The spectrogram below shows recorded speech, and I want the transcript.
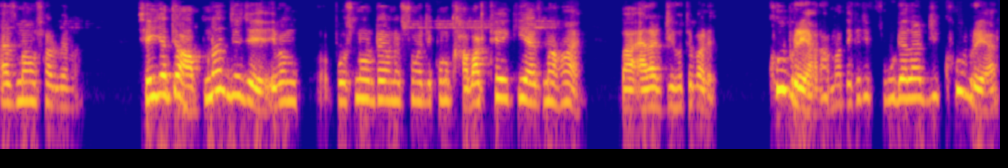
অ্যাজমাও সারবে না। সেই জাতীয় আপনার যে যে, এবং প্রশ্ন ওঠে অনেক সময় যে, কোনো খাবার থেকে কি অ্যাজমা হয়? বা অ্যালার্জি হতে পারে? খুব রেয়ার আমরা দেখেছি ফুড অ্যালার্জি খুব রেয়ার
